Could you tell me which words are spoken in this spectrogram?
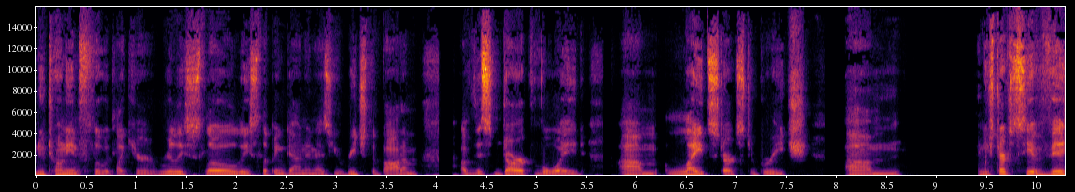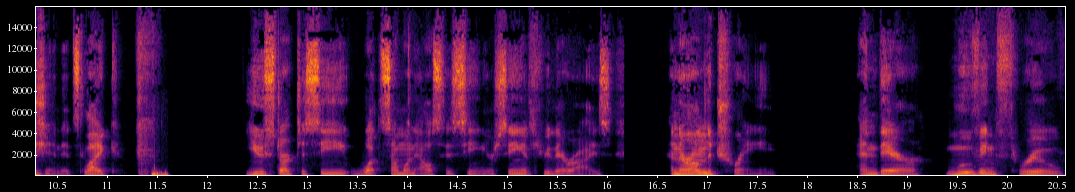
Newtonian fluid, like you're really slowly slipping down. And as you reach the bottom of this dark void, um, light starts to breach. Um, and you start to see a vision. It's like you start to see what someone else is seeing. You're seeing it through their eyes. And they're on the train and they're moving through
